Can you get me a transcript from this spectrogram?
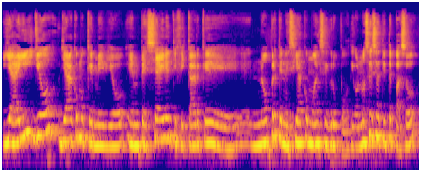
y ahí yo ya como que medio empecé a identificar que no pertenecía como a ese grupo. Digo, no sé si a ti te pasó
